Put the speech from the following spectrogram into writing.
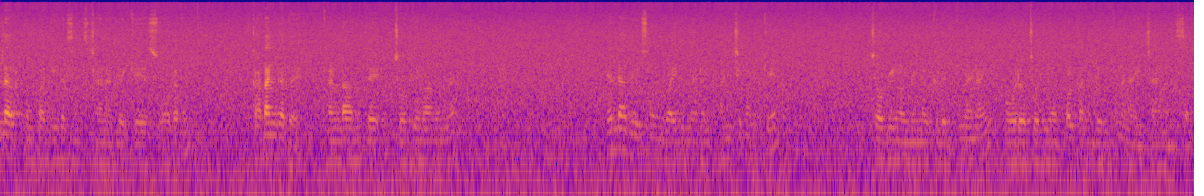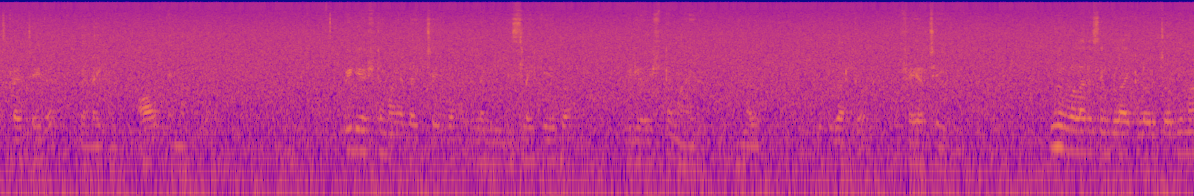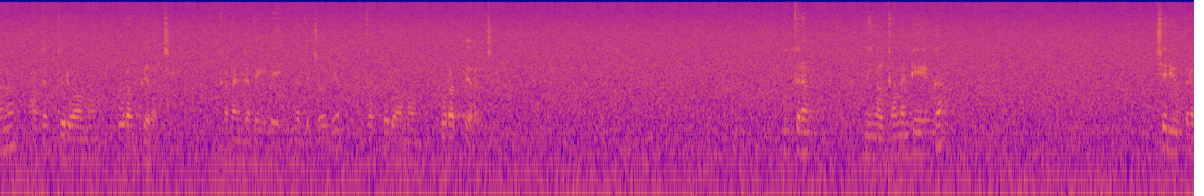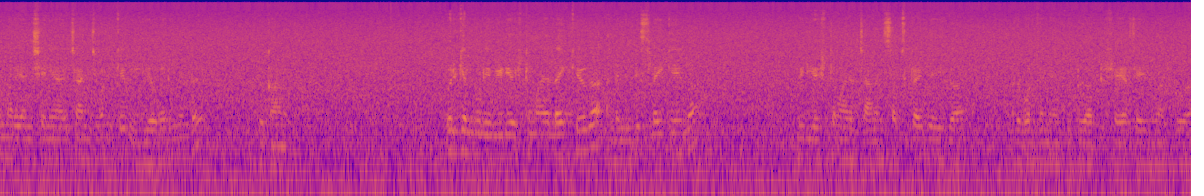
എല്ലാവർക്കും പകീര സയൻസ് ചാനലിലേക്ക് സ്വാഗതം. കടങ്കഥ രണ്ടാമത്തെ ചോദ്യമാണെന്ന് എല്ലാ ദിവസവും വൈകുന്നേരം അഞ്ച് മണിക്ക് ചോദ്യങ്ങൾ നിങ്ങൾക്ക് ലഭിക്കുന്നതിനായി ഓരോ ചോദ്യങ്ങൾ അപ്പോൾ തന്നെ ലഭിക്കുന്നതിനായി ചാനൽ സബ്സ്ക്രൈബ് ചെയ്ത് ബെല്ലൈക്കൺ ഓൾ എന്നറിയുക വീഡിയോ ഇഷ്ടമായ ലൈക്ക് ചെയ്യുക അല്ലെങ്കിൽ ഡിസ്ലൈക്ക് ചെയ്യുക. വീഡിയോ ഇഷ്ടമായി നിങ്ങൾ കൂട്ടുകാർക്ക് ഷെയർ ചെയ്യുക. ഇന്നും വളരെ സിമ്പിളായിട്ടുള്ള ഒരു ചോദ്യമാണ്. അകത്തു രോമം പുറത്തിറച്ചി. കടങ്കഥയിലെ ഇന്നത്തെ ചോദ്യം അകത്തു രോമം പുറത്തിറച്ചി. ഉത്തരം നിങ്ങൾ കമന്റ് ചെയ്യുക. ശരി ഉത്തരം അറിയാൻ ശനിയാഴ്ച അഞ്ച് മണിക്ക് വീഡിയോ വരുന്നുണ്ട്. ഇത് കാണുക. ഒരിക്കൽ കൂടി വീഡിയോ ഇഷ്ടമായ ലൈക്ക് ചെയ്യുക അല്ലെങ്കിൽ ഡിസ്ലൈക്ക് ചെയ്യുക. വീഡിയോ ഇഷ്ടമായ ചാനൽ സബ്സ്ക്രൈബ് ചെയ്യുക. അതുപോലെ തന്നെ കൂട്ടുകാർക്ക് ഷെയർ ചെയ്ത് നൽകുക.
